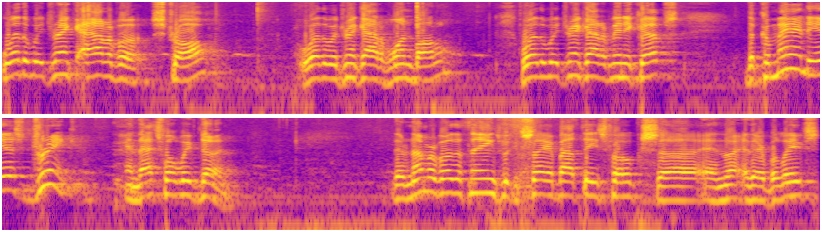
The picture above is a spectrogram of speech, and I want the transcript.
whether we drink out of a straw, whether we drink out of one bottle, whether we drink out of many cups, the command is drink. And that's what we've done. There are a number of other things we could say about these folks uh, and their beliefs.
